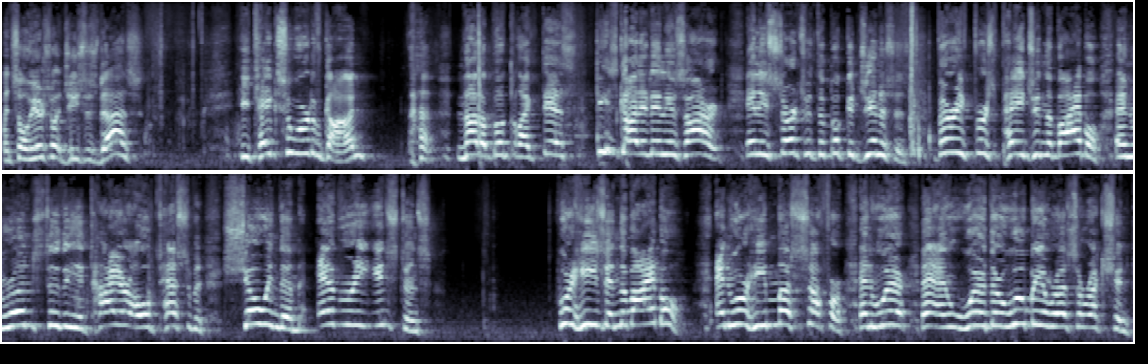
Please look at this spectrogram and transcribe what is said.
and so here's what Jesus does he takes the Word of God, not a book like this, he's got it in his heart. And he starts with the book of Genesis, very first page in the Bible, and runs through the entire Old Testament, showing them every instance where he's in the Bible and where he must suffer and where and where there will be a resurrection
